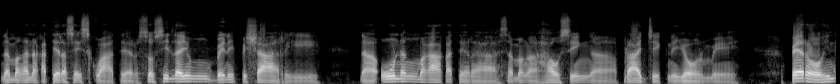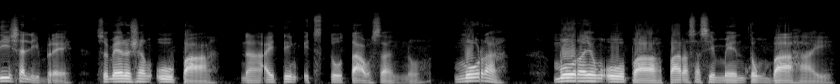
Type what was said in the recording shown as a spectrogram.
ng mga nakatira sa squatter. So sila yung beneficiary na unang makakatira sa mga housing ah, project ni Yorme. Pero hindi siya libre. So meron siyang upa na I think it's 2,000. No? Mura. Mura yung upa para sa simentong bahay,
